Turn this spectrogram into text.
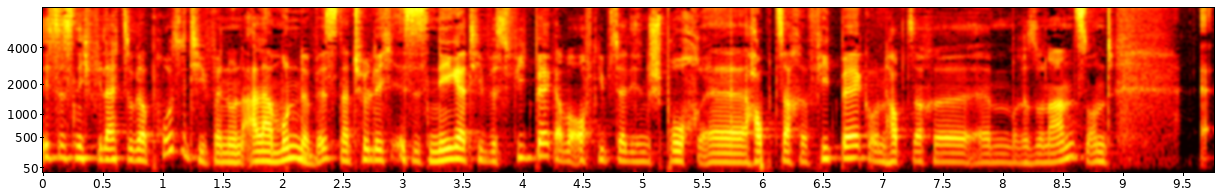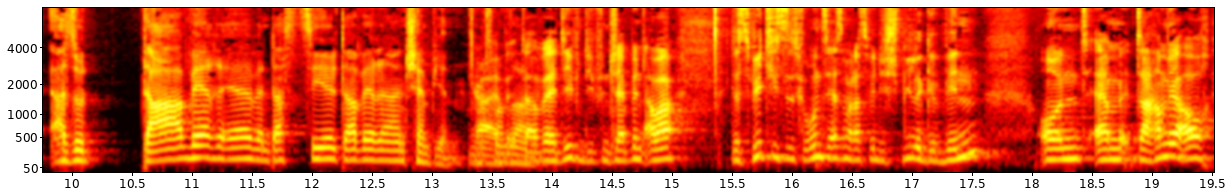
ist es nicht vielleicht sogar positiv, wenn du in aller Munde bist? Natürlich ist es negatives Feedback, aber oft gibt es ja diesen Spruch, äh, Hauptsache Feedback und Hauptsache ähm, Resonanz. Und äh, also da wäre er, wenn das zählt, da wäre er ein Champion. Ja, da wäre definitiv ein Champion. Aber das Wichtigste ist für uns erstmal, dass wir die Spiele gewinnen. Und ähm, da haben wir auch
